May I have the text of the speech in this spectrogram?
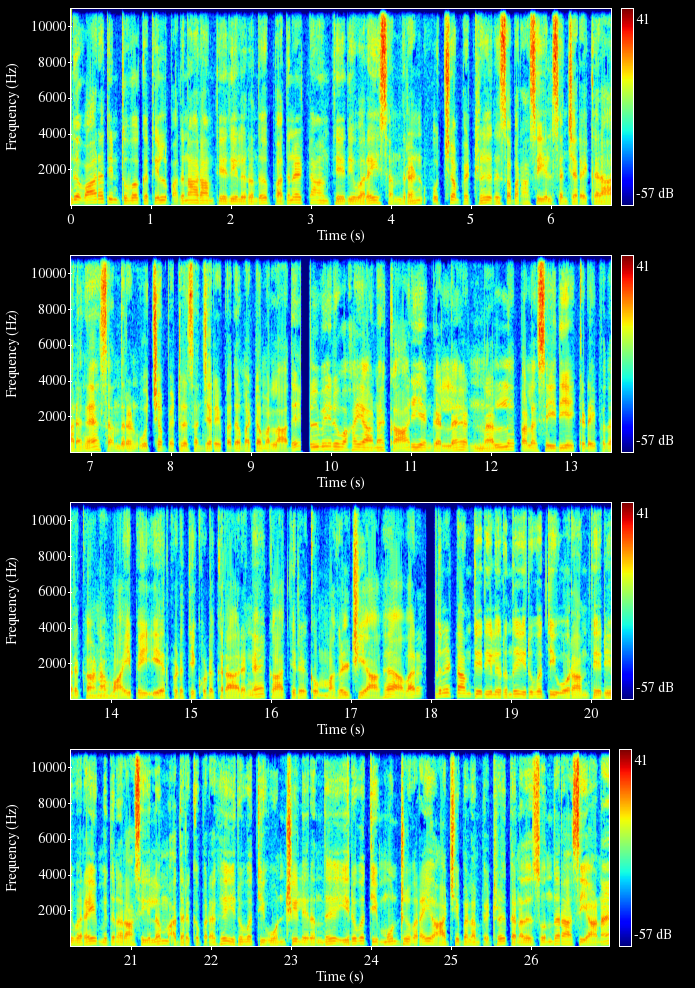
இந்த வாரத்தின் துவக்கத்தில் பதினாறாம் தேதியிலிருந்து பதினெட்டாம் தேதி வரை சந்திரன் உச்சம் பெற்று ரிஷபராசியில் சஞ்சரிக்கிறாருங்க. சந்திரன் உச்சம் பெற்று சஞ்சரிப்பது மட்டுமல்லாது பல்வேறு வகையான காரியங்கள்ல நல்ல பல செய்தியை கிடைப்பதற்கான வாய்ப்பை ஏற்படுத்தி கொடுக்கிறாருங்க. காத்திருக்கும் மகிழ்ச்சியாக அவர் பதினெட்டாம் தேதியிலிருந்து இருபத்தி ஓராம் தேதி வரை மிதுன ராசியிலும் அதற்கு பிறகு இருபத்தி ஒன்றில் இருந்து இருபத்தி மூன்று வரை ஆட்சி பலம் பெற்று தனது சொந்த ராசியான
